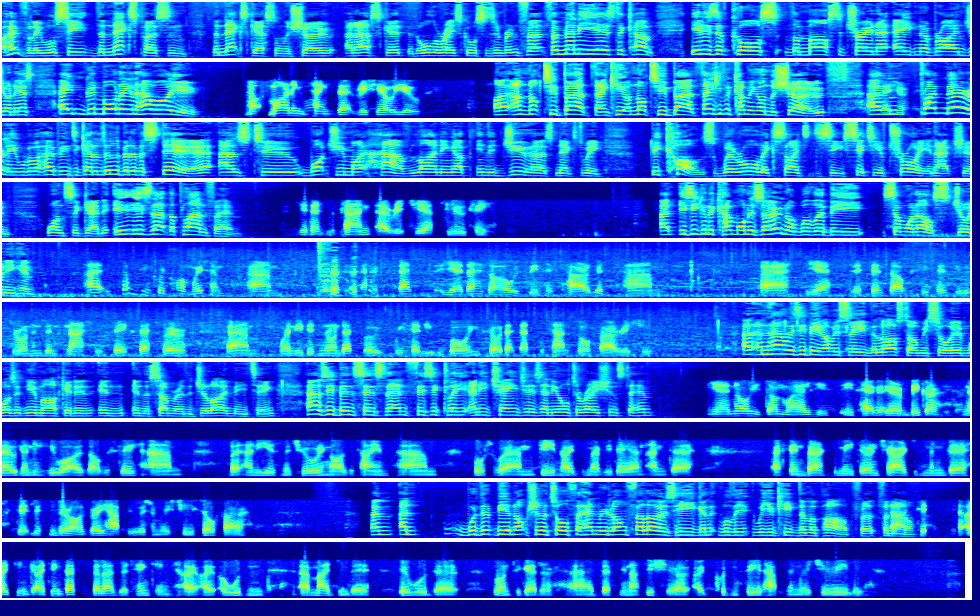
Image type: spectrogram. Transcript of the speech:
hopefully we'll see the next person, the next guest on the show at Ascot, at all the racecourses in Britain for, for many years to come. It is, of course, the master trainer, Aidan O'Brien, joining us. Aidan, good morning and how are you? morning, thanks, uh, Rishi. How are you? I, am not too bad, thank you. I'm not too bad. Thank you for coming on the show. Um, primarily, we were hoping to get a little bit of a steer as to what you might have lining up in the Dewhurst next week, because we're all excited to see City of Troy in action once again. Is, that the plan for him? Yeah, that's the plan, uh, Richie, absolutely. And is he going to come on his own, or will there be someone else joining him? Uh, something could come with him. Um, that, yeah, that has always been his target. Um, uh, yeah, since obviously since he was running the national stakes, that's where um, when he didn't run, that's where we said he was going. So that, that's the plan so far, Richie. And, and, how has he been? Obviously, the last time we saw him was at Newmarket in, in, in the summer in the July meeting. How's he been since then? Physically, any changes, any alterations to him? Yeah, no, he's done well. He's he's heavier, bigger now than he was, obviously. Um, but and he is maturing all the time. Um, but um, Dean rides him every day, and, and uh, Finn Barnes, the meet, they're in charge of him, and uh, they, listen, they're all very happy with him, Richie, so far. Um, and would it be an option at all for Henry Longfellow? Is he going will, he, will you keep them apart for, for now? I think I think that's the lads are thinking. I, I, I wouldn't imagine they they would uh, run together. Uh, definitely not this year. I, I couldn't see it happening, Richie. Really.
